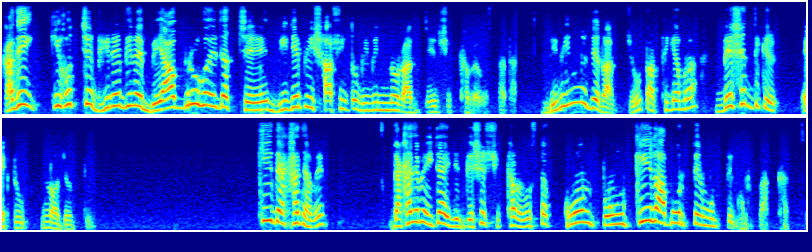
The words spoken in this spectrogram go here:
কাজেই কি হচ্ছে? ধীরে ধীরে বেআব্রু হয়ে যাচ্ছে বিজেপি শাসিত বিভিন্ন রাজ্যের শিক্ষা ব্যবস্থাটা। বিভিন্ন যে রাজ্য, তার থেকে আমরা দেশের দিকে একটু নজর দিই। কি দেখা যাবে? দেখা যাবে এটাই যে দেশের শিক্ষা ব্যবস্থা কোন পঙ্কিল আবর্তের মধ্যে ঘুরপাক খাচ্ছে।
